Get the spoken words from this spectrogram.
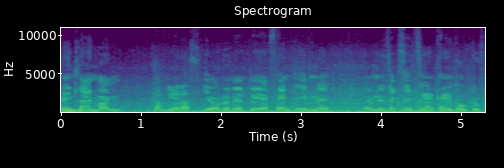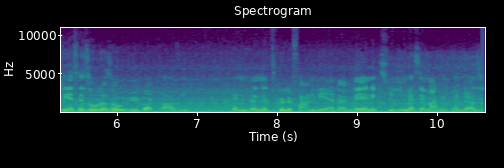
wenn ich einen Kleinwagen kann der das hier oder der, der Fendt eben, ne? Ähm, der 616 hat keine Druckluft, der ist ja so oder so über quasi. Wenn, wenn jetzt Gülle fahren wäre, dann wäre ja nichts für ihn, was er machen könnte. Also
